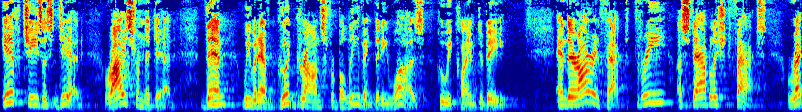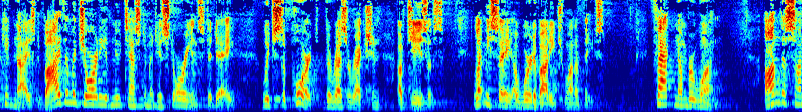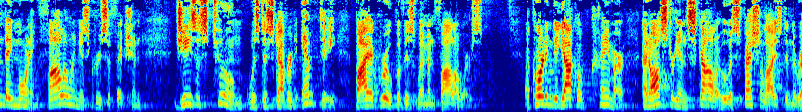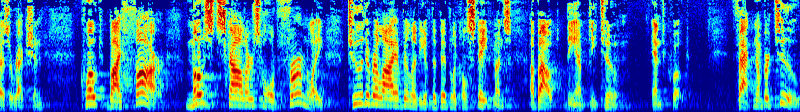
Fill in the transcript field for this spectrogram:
If Jesus did rise from the dead, then we would have good grounds for believing that he was who he claimed to be. And there are, in fact, three established facts recognized by the majority of New Testament historians today which support the resurrection of Jesus. Let me say a word about each one of these. Fact number one on the Sunday morning following his crucifixion, Jesus' tomb was discovered empty by a group of his women followers. According to Jakob Kremer, an Austrian scholar who has specialized in the resurrection, quote, by far, most scholars hold firmly to the reliability of the biblical statements about the empty tomb, end quote. Fact number two,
